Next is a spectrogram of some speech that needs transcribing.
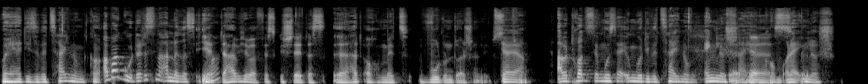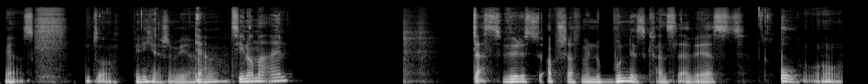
woher diese Bezeichnungen kommen. Aber gut, das ist ein anderes Thema. Ja, da habe ich aber festgestellt, das äh, hat auch mit, wo du in Deutschland lebst. Ja, zu ja. Aber trotzdem muss ja irgendwo die Bezeichnung Englisch Ja, ja, daherkommen es- oder Englisch. Ja, so bin ich ja schon wieder. Ja. Ne? Zieh nochmal ein. Das würdest du abschaffen, wenn du Bundeskanzler wärst. Oh. Oh.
